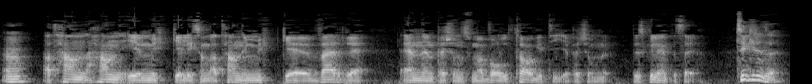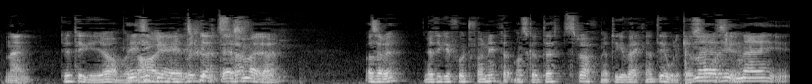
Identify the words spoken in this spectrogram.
Ja. att han, han är mycket liksom, att han är mycket värre än en person som har våldtagit tio personer. Det skulle jag inte säga. Tycker du inte? Nej. Det tycker jag. Men Det tycker jag är helt sjukt. jag-. Vad sa du? Jag tycker fortfarande inte att man ska ha dödsstraff, men jag tycker verkligen att det är olika Nej, jag saker. tycker, nej.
